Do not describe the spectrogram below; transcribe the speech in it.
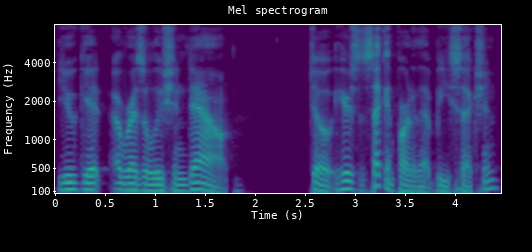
you get a resolution down. So here's the second part of that B section.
